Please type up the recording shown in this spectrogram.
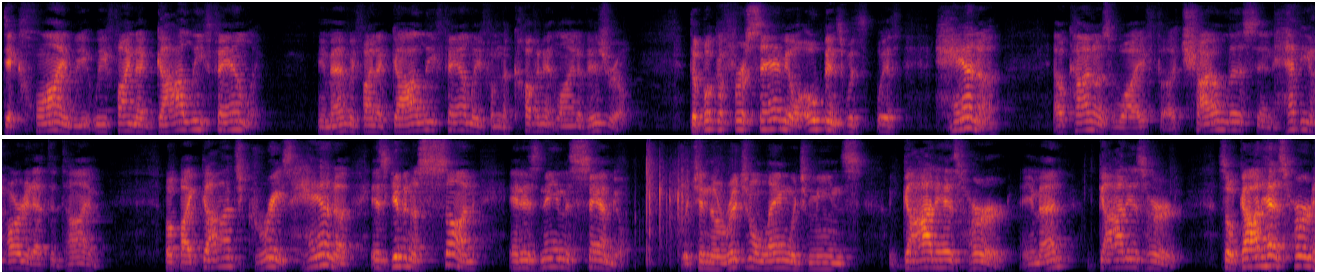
decline, we, we find a godly family. Amen. We find a godly family from the covenant line of Israel. The book of 1 Samuel opens with, with Hannah, Elkanah's wife, uh, childless and heavy hearted at the time. But by God's grace, Hannah is given a son, and his name is Samuel, which in the original language means God has heard. Amen? God has heard. So God has heard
